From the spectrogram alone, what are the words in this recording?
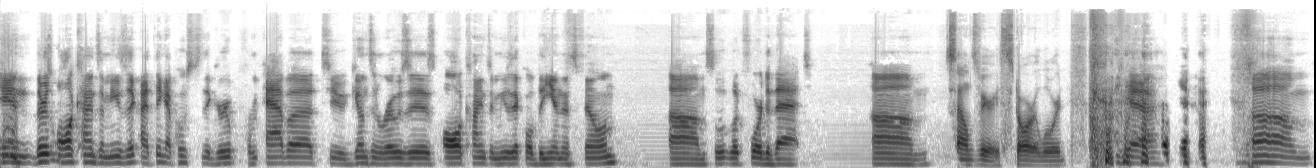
and there's all kinds of music. I think I posted the group from ABBA to Guns N' Roses. All kinds of music will be in this film. Um, so look forward to that. Um, sounds very Star Lord. yeah. Um,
